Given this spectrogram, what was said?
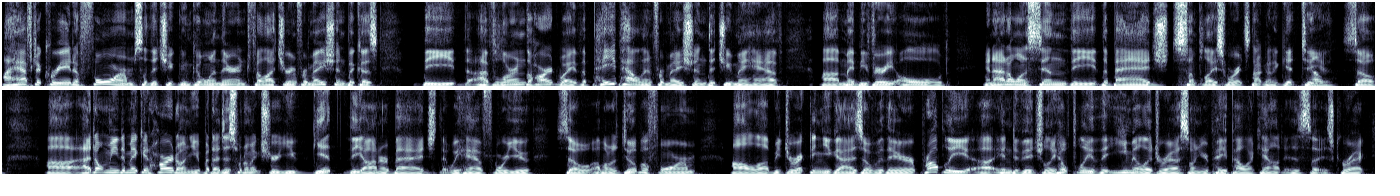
I have to create a form so that you can go in there and fill out your information because the, the I've learned the hard way the PayPal information that you may have uh, may be very old, and I don't want to send the the badge someplace where it's not going to get to Nope. you. So. Uh, I don't mean to make it hard on you, but I just want to make sure you get the honor badge that we have for you. So I'm going to do up a form. I'll uh, be directing you guys over there, probably uh, individually. Hopefully, the email address on your PayPal account is uh, is correct,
